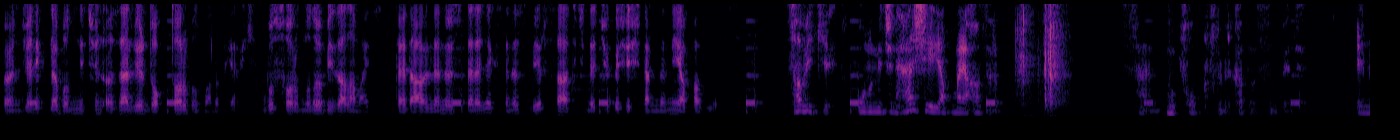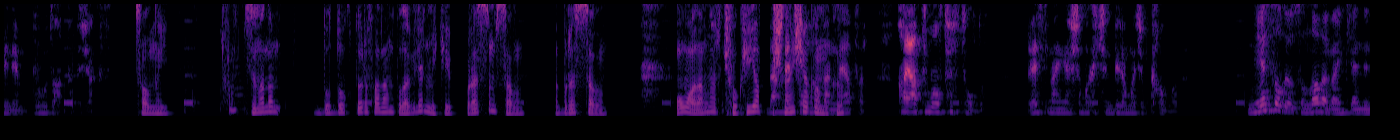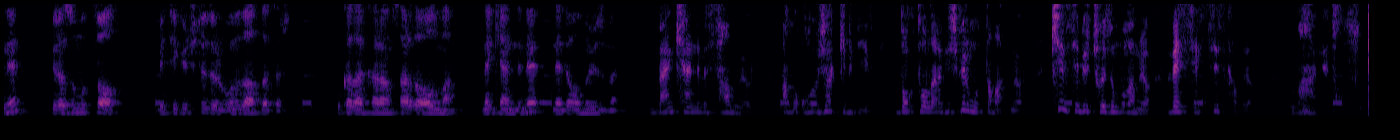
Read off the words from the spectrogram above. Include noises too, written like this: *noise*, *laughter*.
Öncelikle bunun için özel bir doktor bulmanız gerek. Bu sorumluluğu biz alamayız. Tedavilerini üstlenecekseniz bir saat içinde çıkış işlemlerini yapabiliriz. Tabii ki onun için her şeyi yapmaya hazırım. Sen O- çok güçlü bir kadınsın Betty. Eminim bunu da atlatacaksın. Salona git. Bizim adam do- doktoru falan bulabilir mi ki? Burası mı salon? Ha, burası salon. Oğlum adamlar Olsun. çok iyi Ben yapmış lan Betty şaka olmadan ne maka. yaparım? Hayatım alt üst oldu. Resmen yaşamak için bir amacım kalmadı. Niye salıyorsun lan hemen kendini? Biraz umutlu ol. Betty güçlüdür, bunu da atlatır. Bu kadar karamsar da olma. Ne kendini ne de onu üzme. Ben kendimi salmıyorum ama olacak gibi değil. Doktorların hiçbir umutla bakmıyor. Kimse bir çözüm bulamıyor ve sessiz kalıyor. Lanet olsun.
